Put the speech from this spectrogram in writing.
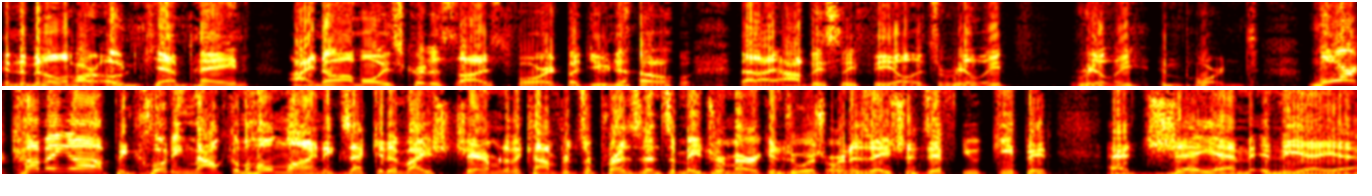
in the middle of our own campaign, I know I'm always criticized for it, but you know that I obviously feel it's really really important. More coming up, including Malcolm Hoenlein, Executive Vice Chairman of the Conference of Presidents of Major American Jewish Organizations, if you keep it at JM in the AM.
